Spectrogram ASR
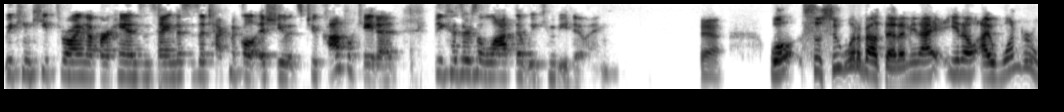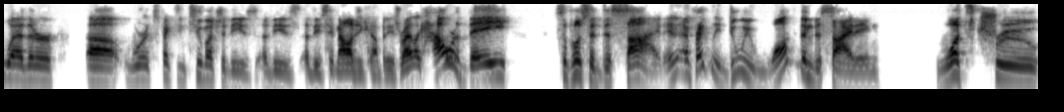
we can keep throwing up our hands and saying this is a technical issue, it's too complicated, because there's a lot that we can be doing. Yeah. Well, so Sue, what about that? I mean, I you know, I wonder whether uh, we're expecting too much of these of these of these technology companies, right? Like, how are they supposed to decide? And, and frankly, do we want them deciding what's true,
